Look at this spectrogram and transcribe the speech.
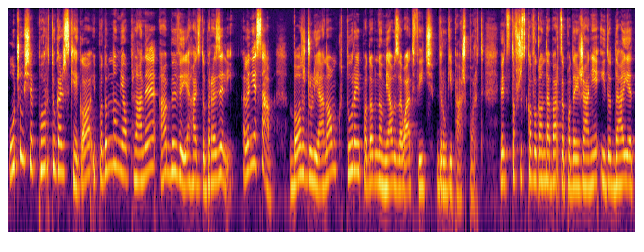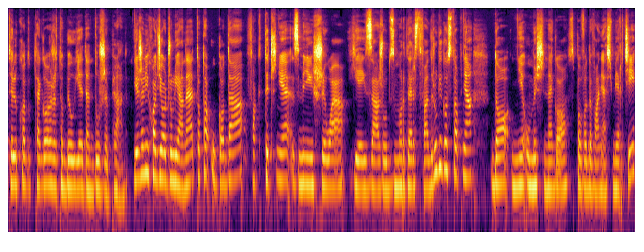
uczył się portugalskiego i podobno miał plany, aby wyjechać do Brazylii ale nie sam, bo z Julianą, której podobno miał załatwić drugi paszport. Więc to wszystko wygląda bardzo podejrzanie i dodaje tylko do tego, że to był jeden duży plan. Jeżeli chodzi o Julianę, to ta ugoda faktycznie zmniejszyła jej zarzut z morderstwa drugiego stopnia do nieumyślnego spowodowania śmierci.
